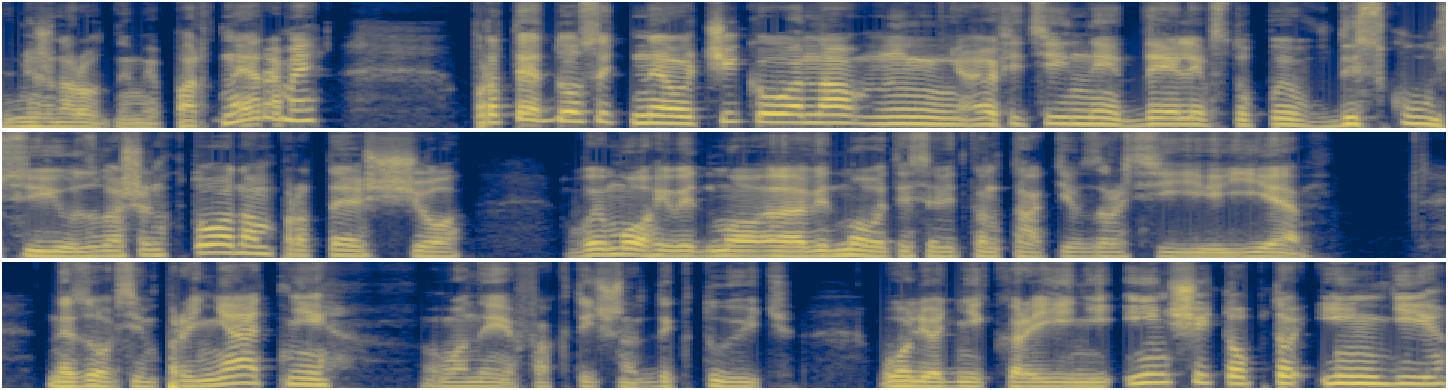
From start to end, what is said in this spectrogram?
з міжнародними партнерами. Проте досить неочікувано офіційний Делі вступив в дискусію з Вашингтоном про те, що вимоги е, відмовитися від контактів з Росією є не зовсім прийнятні. Вони фактично диктують волю одній країні іншій, тобто Індії.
